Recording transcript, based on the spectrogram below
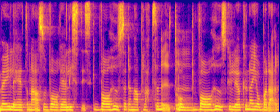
möjligheterna, alltså vara realistisk. Var, hur ser den här platsen ut? Och Mm. var, hur skulle jag kunna jobba där?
